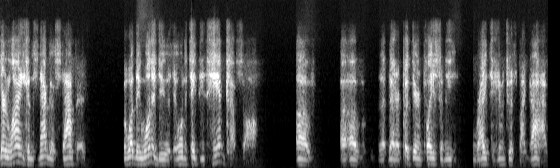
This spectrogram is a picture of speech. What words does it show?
They're lying because it's not going to stop it. But what they want to do is they want to take these handcuffs off of uh, of that are put there in place of these rights are given to us by God,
